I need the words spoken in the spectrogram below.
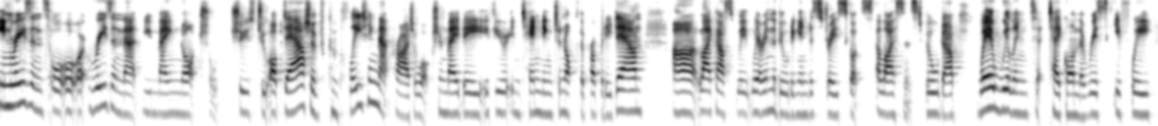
in reasons or, or, reason that you may not choose to opt out of completing that prior to auction. Maybe if you're intending to knock the property down uh, like us we, we're in the building industry scott's a licensed builder. We're willing to take on the risk if we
